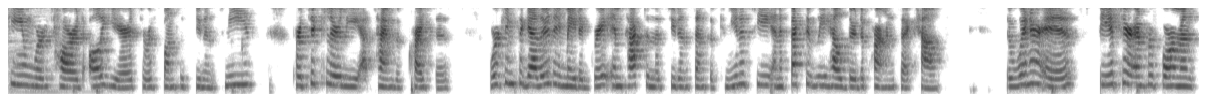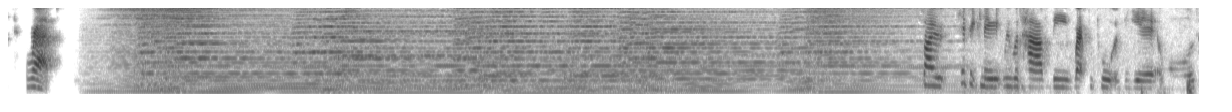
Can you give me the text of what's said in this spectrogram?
Team worked hard all year to respond to students' needs, particularly at times of crisis. Working together, they made a great impact on the students' sense of community and effectively held their department to account. The winner is Theatre and Performance Reps. So typically we would have the Rep Report of the Year award,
